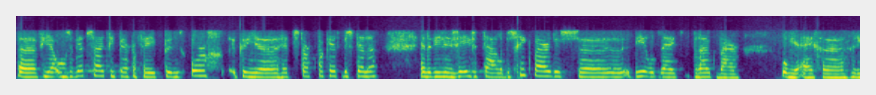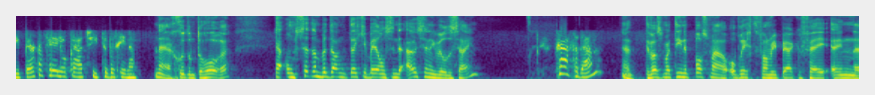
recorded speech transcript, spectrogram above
Uh, via onze website repaircafé.org kun je het startpakket bestellen. En dat is in zeven talen beschikbaar, dus uh, wereldwijd bruikbaar om je eigen repaircafé-locatie te beginnen. Nou ja, goed om te horen. Ja, ontzettend bedankt dat je bij ons in de uitzending wilde zijn. Graag gedaan. Dit was Martine Posma, oprichter van Repair Café. En uh,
